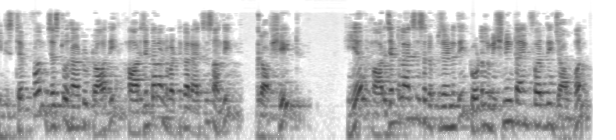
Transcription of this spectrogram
In the step 1 just to have to draw the horizontal and vertical axis on the graph sheet. Here horizontal axis represent the total machining time for the job 1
